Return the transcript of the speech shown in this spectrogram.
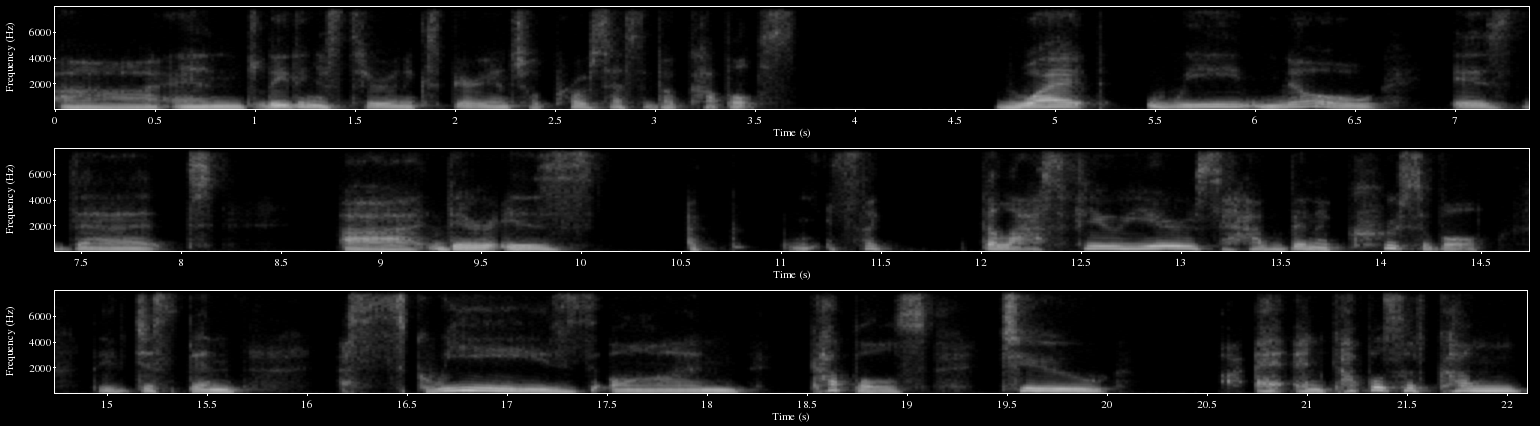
uh, and leading us through an experiential process about couples. What we know is that uh, there is a, it's like the last few years have been a crucible. They've just been a squeeze on couples to, and couples have come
